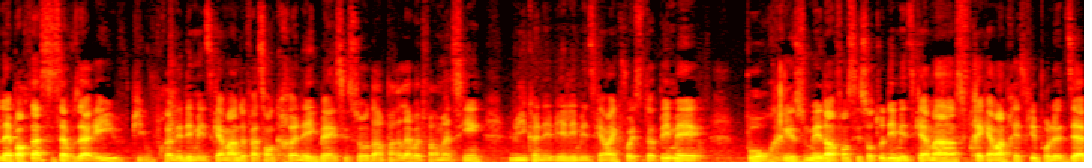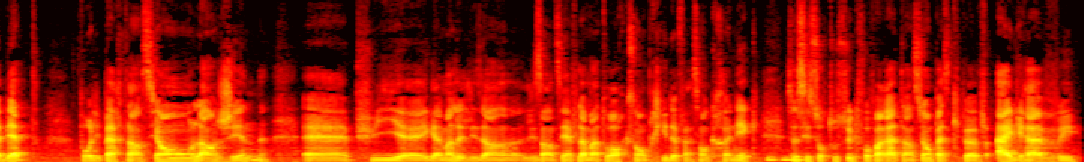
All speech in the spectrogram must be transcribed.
l'important si ça vous arrive, puis que vous prenez des médicaments de façon chronique, ben, c'est sûr d'en parler à votre pharmacien. Lui, il connaît bien les médicaments qu'il faut stopper, mais pour résumer, dans le fond, c'est surtout des médicaments fréquemment prescrits pour le diabète, pour l'hypertension, l'angine, euh, puis euh, également le- les, an- les anti-inflammatoires qui sont pris de façon chronique. Mhm. Ça, c'est surtout ceux qu'il faut faire attention parce qu'ils peuvent aggraver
